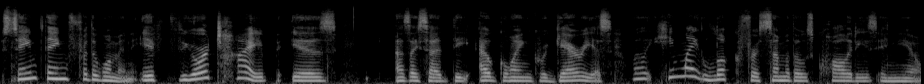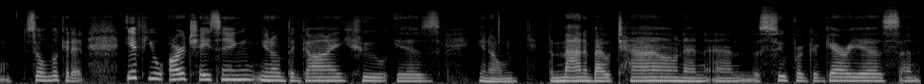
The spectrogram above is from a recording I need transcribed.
same thing for the woman. If your type is as I said, the outgoing, gregarious, well, he might look for some of those qualities in you. So look at it. If you are chasing, you know, the guy who is, you know, the man about town and, and the super gregarious, and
